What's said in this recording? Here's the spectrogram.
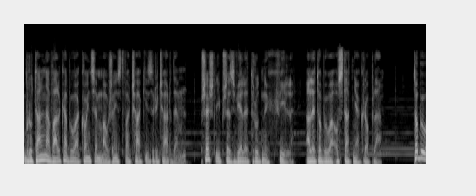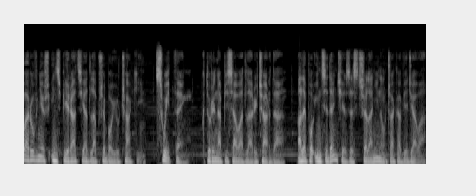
Brutalna walka była końcem małżeństwa Chucky z Richardem. Przeszli przez wiele trudnych chwil, ale to była ostatnia kropla. To była również inspiracja dla przeboju Chucky, Sweet Thing, który napisała dla Richarda, ale po incydencie ze strzelaniną Chucka wiedziała,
